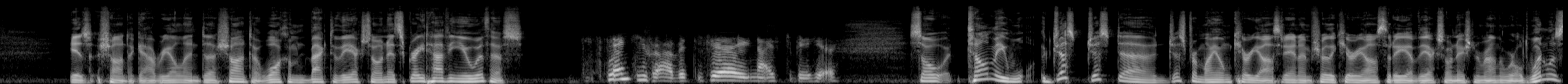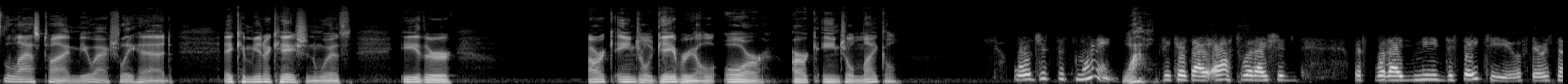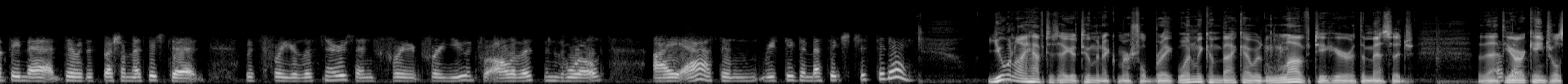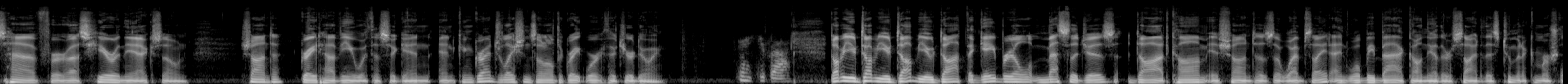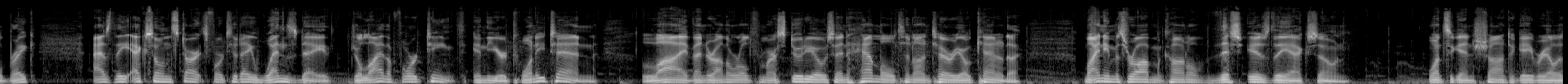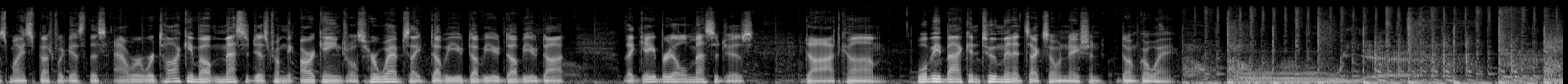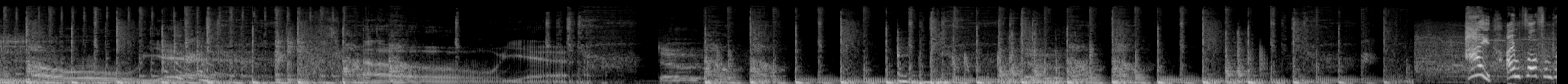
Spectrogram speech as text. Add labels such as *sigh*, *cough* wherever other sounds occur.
is Shanta Gabriel. And uh, Shanta, welcome back to the Zone. It's great having you with us. Thank you, Rob. It's very nice to be here. So tell me, just just uh, just from my own curiosity, and I'm sure the curiosity of the X Zone Nation around the world, when was the last time you actually had a communication with either Archangel Gabriel or Archangel Michael? Well, just this morning. Wow. Because I asked what I should, if what I need to say to you, if there was something that there was a special message that was for your listeners and for for you and for all of us in the world. I asked and received a message just today. You and I have to take a two minute commercial break. When we come back, I would love to hear the message that Okay. the Archangels have for us here in the X Zone. Shanta, great having you with us again, and congratulations on all the great work that you're doing. Thank you, Rob. www.thegabrielmessages.com is Shanta's website, and we'll be back on the other side of this two minute commercial break as the X Zone starts for today, Wednesday, July the 14th, in the year 2010, live and around the world from our studios in Hamilton, Ontario, Canada. My name is Rob McConnell. This is the Zone. Once again, Shanta Gabriel is my special guest this hour. We're talking about messages from the Archangels. Her website, www.thegabrielmessages.com. We'll be back in two minutes, Zone Nation. Don't go away.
